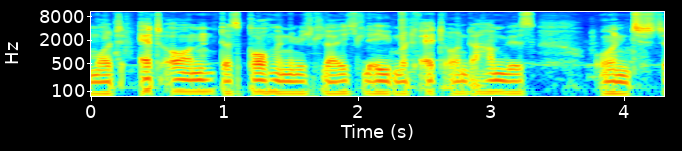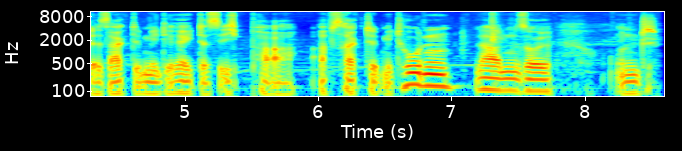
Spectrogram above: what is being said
Mod Add-on. Das brauchen wir nämlich gleich, Laby Mod Add-on, da haben wir es. Und da sagte mir direkt, dass ich ein paar abstrakte Methoden laden soll. Und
